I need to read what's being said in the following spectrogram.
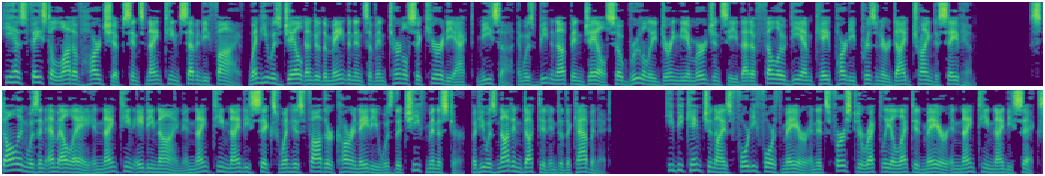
He has faced a lot of hardship since 1975, when he was jailed under the Maintenance of Internal Security Act and was beaten up in jail so brutally during the emergency that a fellow DMK party prisoner died trying to save him. Stalin was an MLA in 1989 and 1996 when his father Karunanidhi was the chief minister, but he was not inducted into the cabinet. He became Chennai's 44th mayor and its first directly elected mayor in 1996.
